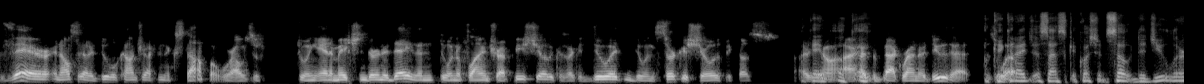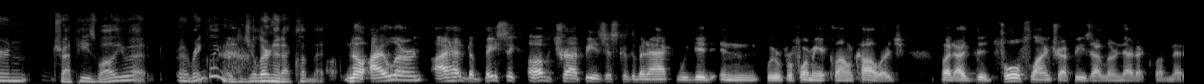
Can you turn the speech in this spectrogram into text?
there and also got a dual contract in Ixtapa where I was just doing animation during the day, then doing the flying trapeze show because I could do it, and doing circus shows because okay, I, you know okay. I had the background to do that. Okay, well. can I just ask a question? So, did you learn trapeze while you were at uh, Ringling, or did you learn it at Club Med? No, I learned. I had the basic of trapeze just because of an act we did in we were performing at Clown College, but I did full flying trapeze. I learned that at Club Med.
